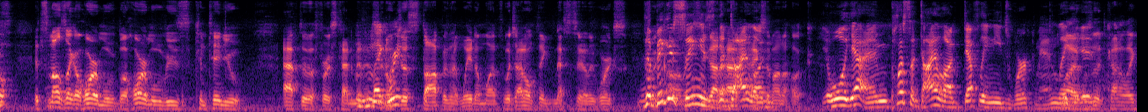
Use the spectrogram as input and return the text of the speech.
has- it smells like a horror movie, but horror movies continue after the first ten minutes. Like they don't just stop and then wait a month, which I don't think necessarily works. The biggest comics. thing You is gotta the have dialogue. X amount of hook. Well, yeah, and plus the dialogue definitely needs work, man. Like, Why was it- it kind of like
